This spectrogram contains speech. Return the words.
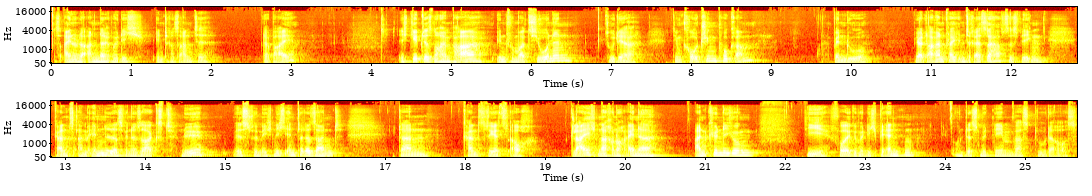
das ein oder andere für dich Interessante dabei. Ich gebe dir jetzt noch ein paar Informationen zu der, dem Coaching-Programm. Wenn du ja, daran vielleicht Interesse hast, deswegen ganz am Ende, dass wenn du sagst, nö, ist für mich nicht interessant, dann kannst du jetzt auch gleich nach noch einer Ankündigung die Folge für dich beenden und das mitnehmen, was du daraus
